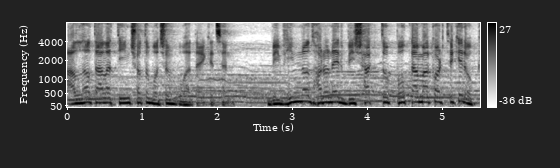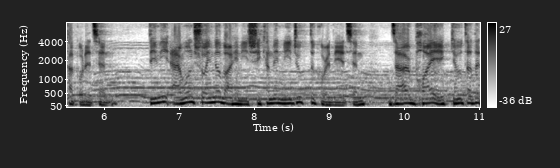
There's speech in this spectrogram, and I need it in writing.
আল্লাহ তাআলা তিন শত বছর গুহাতে রেখেছেন বিভিন্ন ধরনের বিষাক্ত পোকামাকড় থেকে রক্ষা করেছেন। তিনি এমন সৈন্যবাহিনী সেখানে নিযুক্ত করে দিয়েছেন, যার ভয়ে কেউ তাদের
